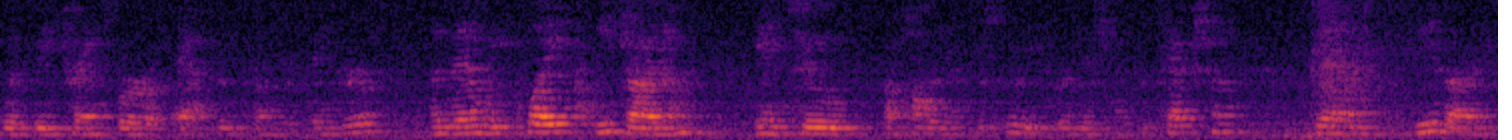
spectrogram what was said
with the transfer of acids from your fingers. And then we place each item into a polyester sleeve for additional protection. Then these items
